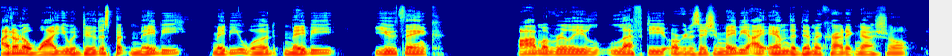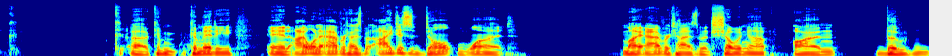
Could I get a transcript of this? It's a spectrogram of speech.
I don't know why you would do this, but maybe, maybe you would. Maybe you think I'm a really lefty organization. Maybe I am the Democratic National uh, com- Committee, and I want to advertise, but I just don't want my advertisement showing up on the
